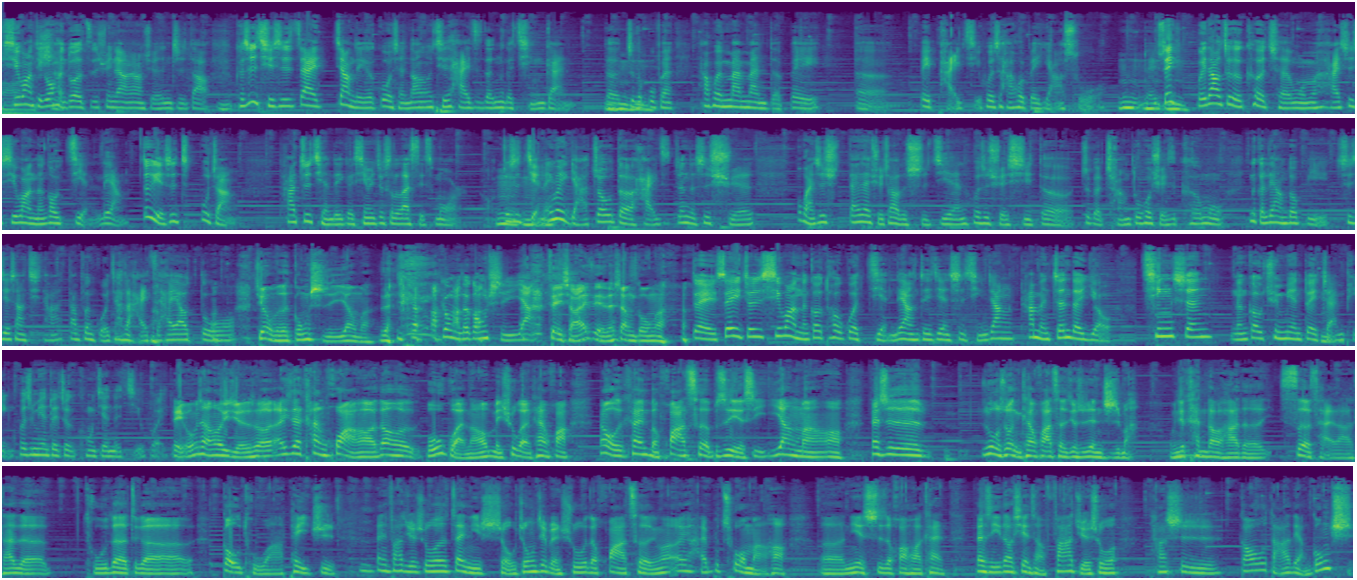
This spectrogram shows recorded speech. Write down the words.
希望提供很多的资讯量让学生知道，可是其实，在这样的一个过程当中，其实孩子的那个情感的这个部分，他会慢慢的被呃被排挤，或者是他会被压缩。嗯，对。所以回到这个课程，我们还是希望能够减量。这个也是部长他之前的一个心愿，就是 less is more，就是减量。因为亚洲的孩子真的是学。不管是待在学校的时间，或是学习的这个长度或学习科目，那个量都比世界上其他大部分国家的孩子还要多，就跟我们的工时一样吗？跟我们的工时一样。对，小孩子也在上工啊。对，所以就是希望能够透过减量这件事情，让他们真的有亲身能够去面对展品，或是面对这个空间的机会。对，我们常常会觉得说，哎，在看画啊，到博物馆啊、美术馆看画，那我看一本画册不是也是一样吗？啊，但是。如果说你看画册就是认知嘛，我们就看到它的色彩啦，它的图的这个构图啊、配置。但你发觉说，在你手中这本书的画册，你说哎还不错嘛哈，呃你也试着画画看，但是一到现场发觉说它是高达两公尺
